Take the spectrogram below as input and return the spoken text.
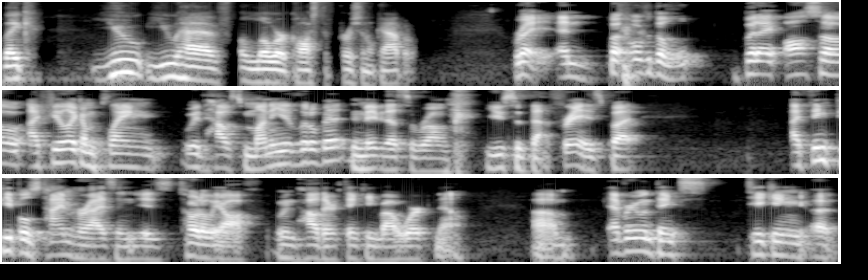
like you you have a lower cost of personal capital. Right. And but over the but I also I feel like I'm playing with house money a little bit, and maybe that's the wrong use of that phrase, but I think people's time horizon is totally off with how they're thinking about work now. Um, everyone thinks taking a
